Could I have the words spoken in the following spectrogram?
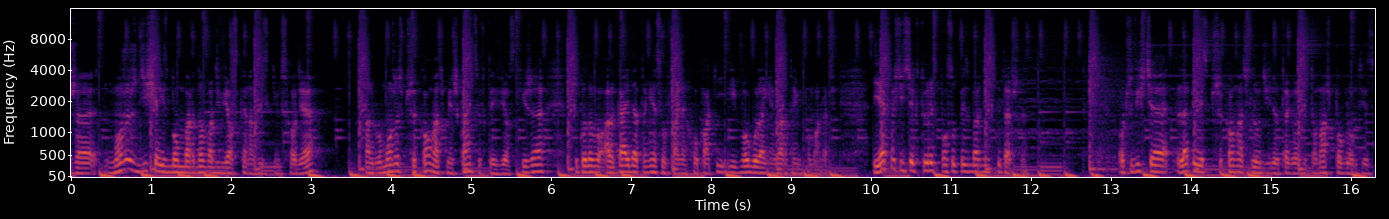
że możesz dzisiaj zbombardować wioskę na Bliskim Wschodzie, albo możesz przekonać mieszkańców tej wioski, że przykładowo Al-Kaida to nie są fajne chłopaki i w ogóle nie warto im pomagać. I jak myślicie, który sposób jest bardziej skuteczny? Oczywiście lepiej jest przekonać ludzi do tego, że to nasz pogląd jest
